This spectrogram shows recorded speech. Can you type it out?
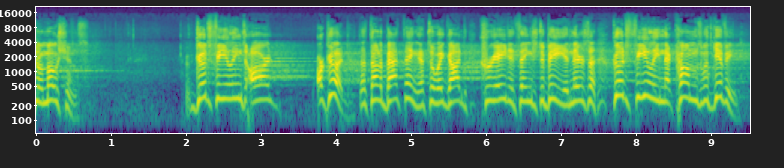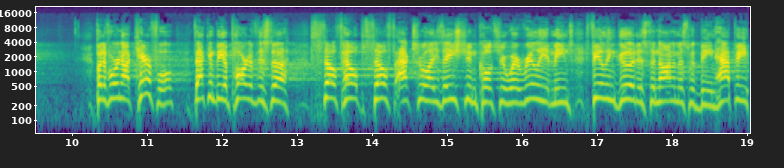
to emotions. Good feelings are, are good. That's not a bad thing. That's the way God created things to be. And there's a good feeling that comes with giving. But if we're not careful, that can be a part of this uh, self help, self actualization culture where really it means feeling good is synonymous with being happy,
